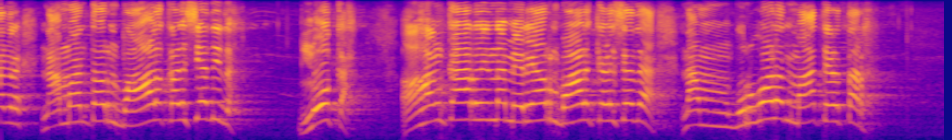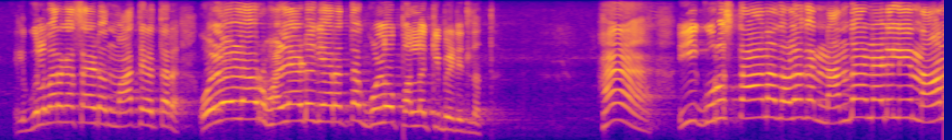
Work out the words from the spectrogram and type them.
ಅಂದ್ರೆ ನಮ್ಮಂಥವ್ರನ್ನ ಭಾಳ ಕಳಿಸ್ಯದಿದ ಲೋಕ. ಅಹಂಕಾರದಿಂದ ಮೆರೆಯವ್ರನ್ನ ಭಾಳ ಕಳಿಸ್ಯದ. ನಮ್ಮ ಗುರುಗಳೊಂದು ಮಾತು ಹೇಳ್ತಾರೆ. ಇಲ್ಲಿ ಗುಲ್ಬರ್ಗ ಸೈಡ್ ಒಂದು ಮಾತು ಹೇಳ್ತಾರೆ. ಒಳ್ಳೊಳ್ಳೆಯವ್ರು ಹೊಳ್ಳೆಡುಗೆ ಇರುತ್ತೆ ಗುಳ್ಳು ಪಲ್ಲಕ್ಕಿ ಬೇಡಿದ್ಲತ್ತ ಹಾಂ, ಈ ಗುರುಸ್ಥಾನದೊಳಗೆ ನಂದ ನಡಿಲಿ, ನಾನ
